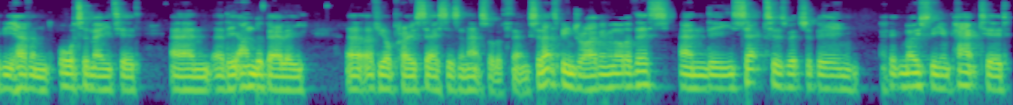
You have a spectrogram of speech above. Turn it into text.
if you haven't automated and uh, the underbelly uh, of your processes and that sort of thing. So that's been driving a lot of this. And the sectors which are being, I think, mostly impacted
